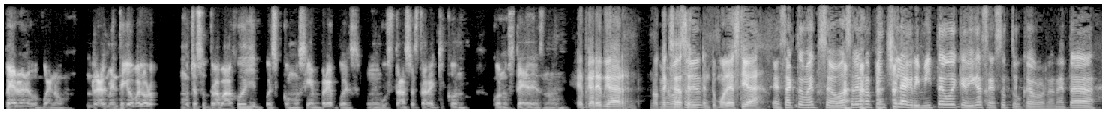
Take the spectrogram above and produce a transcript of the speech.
pero bueno, realmente yo valoro mucho su trabajo y pues como siempre pues un gustazo estar aquí con, con ustedes, ¿no? Edgar, Edgar, no te excedas en, tu modestia. Exactamente, se me va a salir una pinche lagrimita, güey, que digas eso tú, cabrón. La neta.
